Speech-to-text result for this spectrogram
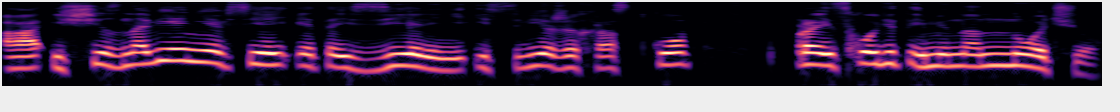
а исчезновение всей этой зелени и свежих ростков происходит именно ночью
